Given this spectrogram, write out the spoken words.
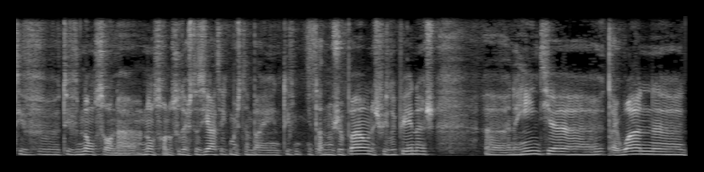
tive, tive não, só na, não só no Sudeste Asiático, mas também tive estado no Japão, nas Filipinas, ah, na Índia, Taiwan, ah,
